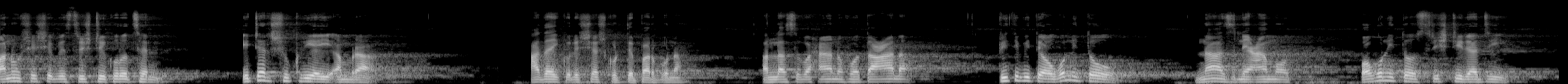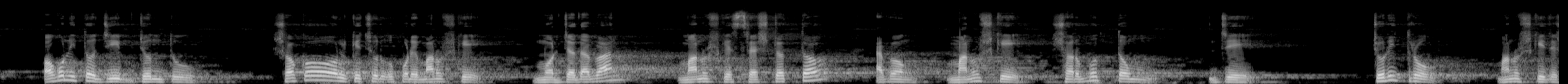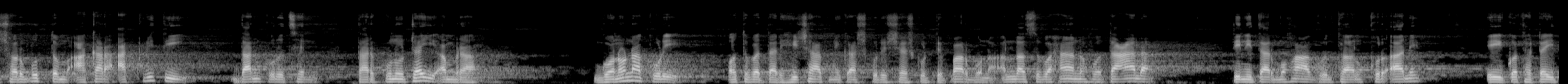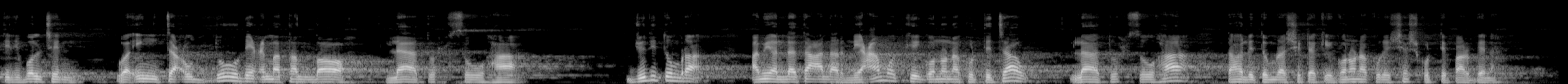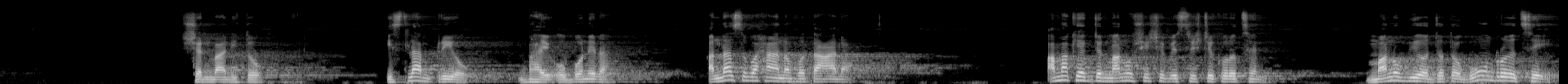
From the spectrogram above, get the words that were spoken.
মানুষ হিসেবে সৃষ্টি করেছেন। এটার সুক্রিয়াই আমরা আদায় করে শেষ করতে পারব না। আল্লাহ সুবাহ পৃথিবীতে অগণিত নাজ নেয়ামত অগণিত সৃষ্টিরাজি অগণিত জীব, জন্তু, সকল কিছুর উপরে মানুষকে মর্যাদাবান, মানুষকে শ্রেষ্ঠত্ব এবং মানুষকে সর্বোত্তম যে চরিত্র, মানুষকে যে সর্বোত্তম আকার আকৃতি দান করেছেন, তার কোনোটাই আমরা গণনা করে অথবা তার হিসাব নিকাশ করে শেষ করতে পারব না। আল্লাহ সুবাহান তালা তিনি তার মহাগ্রন্থ আল কোরআনে এই কথাটাই তিনি বলছেন ওয়া ইং চাউদ্দু নেমাতাল্লাহ, লা যদি তোমরা আমি আল্লাহ তালার নিয়ামতকে গণনা করতে চাও, লা তাহলে তোমরা সেটাকে গণনা করে শেষ করতে পারবে না। সম্মানিত ইসলাম প্রিয় ভাই ও বোনেরা, আল্লাহ সুবাহান তালা আমাকে একজন মানুষ হিসেবে সৃষ্টি করেছেন। মানবীয় যত গুণ রয়েছে,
